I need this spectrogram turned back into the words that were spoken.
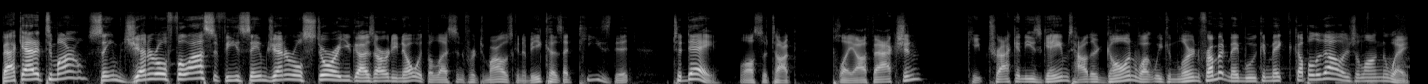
back at it tomorrow. Same general philosophy, same general story. You guys already know what the lesson for tomorrow is going to be because I teased it today. We'll also talk playoff action, keep tracking these games, how they're going, what we can learn from it. Maybe we can make a couple of dollars along the way.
